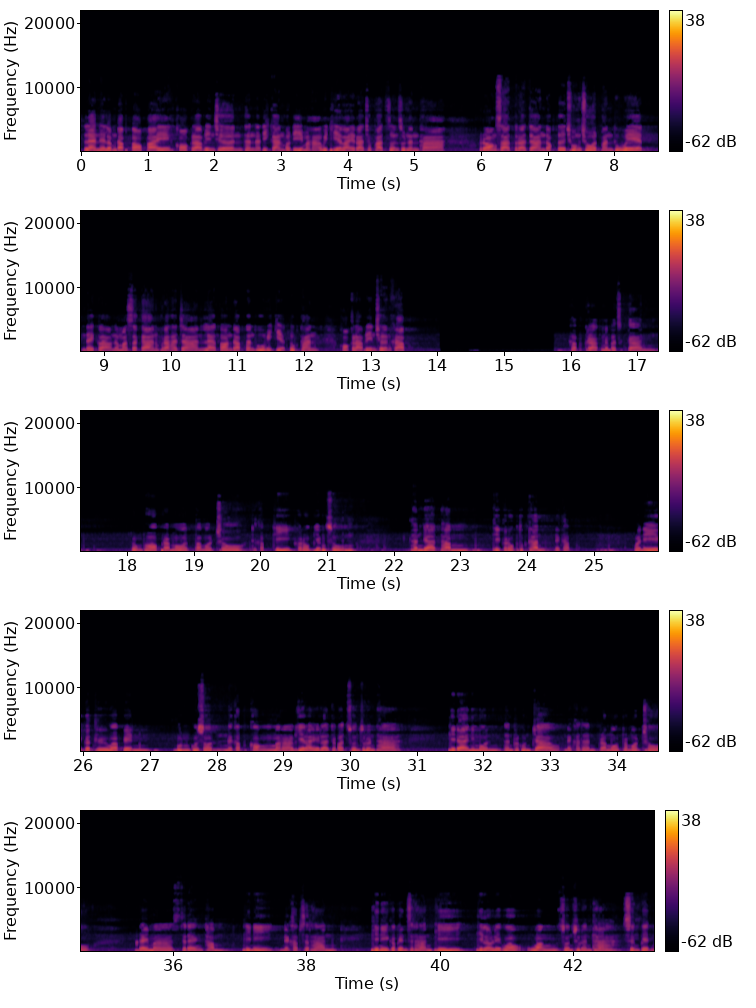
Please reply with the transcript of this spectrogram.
และในลำดับต่อไปขอกราบเรียนเชิญ ท่านอธิการบดีมหาวิทยาลัยราชภัฏสวนสุนันทา รองศาสตราจารย์ ดรช่วงโชตพันธุเวศได้กล่าวนมัสการพระอาจารย์ และต้อนรับท่านผู้มีเกียรติทุกท่าน ขอกราบเรียนเชิญครับ ครับกราบนมัสการหลวงพ่อประโมทประโมทโชนะครับที่เคารพอย่างสูงท่านญาติธรรมที่เคารพทุกท่านนะครับ วันนี้ก็ถือว่าเป็นบุญกุศลนะครับของมหาวิทยาลัยราชภัฏสวนสุรนทาที่ได้นิมนต์ท่านพระคุณเจ้านะครับท่านประโมทประโมทโช ได้มาแสดงธรรมที่นี่นะครับ สถานที่นี่ก็เป็นสถานที่ที่เราเรียกว่าวังสวนสุนันทา ซึ่งเป็น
